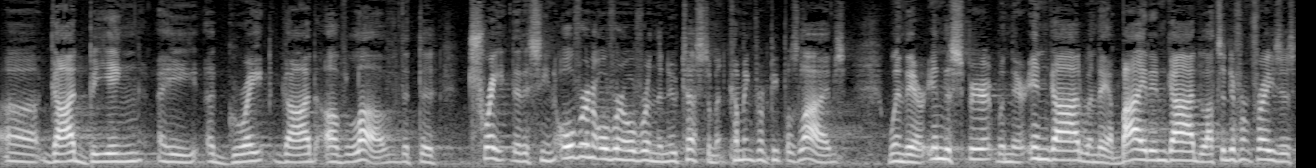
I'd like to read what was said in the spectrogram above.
uh, God being a, a great God of love, that the trait that is seen over and over and over in the New Testament coming from people's lives when they are in the Spirit, when they're in God, when they abide in God, lots of different phrases.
